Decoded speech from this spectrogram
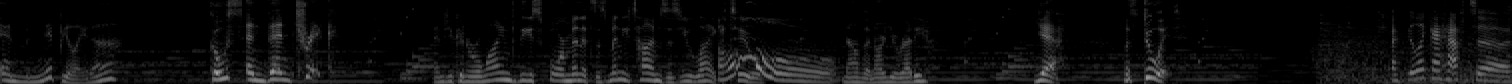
and manipulate, huh? Ghost and then trick. And you can rewind these four minutes as many times as you like, too. Oh. Now then, are you ready? Yeah. Let's do it. I feel like I have to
